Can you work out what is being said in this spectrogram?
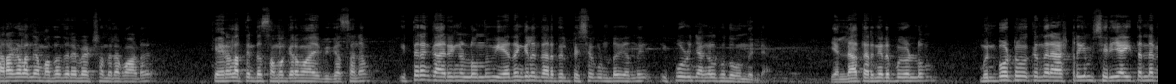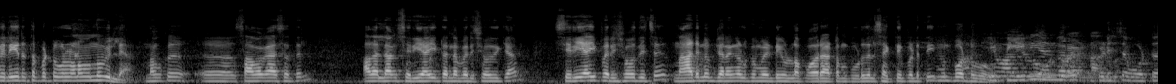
കറകളഞ്ഞ മതനിരപേക്ഷ നിലപാട് കേരളത്തിന്റെ സമഗ്രമായ വികസനം ഇത്തരം കാര്യങ്ങളിലൊന്നും ഏതെങ്കിലും തരത്തിൽ പിശകുണ്ട് എന്ന് ഇപ്പോഴും ഞങ്ങൾക്ക് തോന്നുന്നില്ല. എല്ലാ തെരഞ്ഞെടുപ്പുകളിലും മുൻപോട്ട് വെക്കുന്ന രാഷ്ട്രീയം ശരിയായി തന്നെ വിലയിരുത്തപ്പെട്ടുകൊള്ളണമെന്നുമില്ല. നമുക്ക് സാവകാശത്തിൽ അതെല്ലാം ശരിയായി തന്നെ പരിശോധിക്കാം. ശരിയായി പരിശോധിച്ച് നാടിനും ജനങ്ങൾക്കും വേണ്ടിയുള്ള പോരാട്ടം കൂടുതൽ ശക്തിപ്പെടുത്തി മുൻപോട്ട് പോകും. പിടിച്ച വോട്ട്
